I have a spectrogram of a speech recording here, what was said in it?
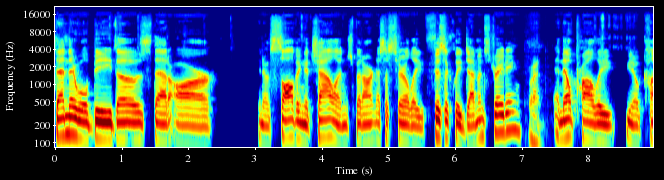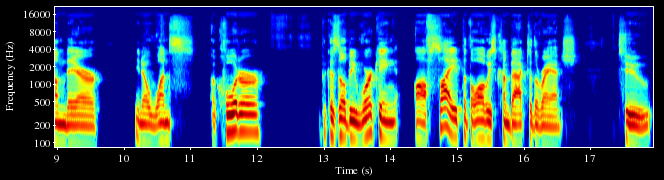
Then there will be those that are, you know, solving a challenge but aren't necessarily physically demonstrating. Right. And they'll probably, you know, come there, you know, once a quarter because they'll be working off site, but they'll always come back to the ranch to,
